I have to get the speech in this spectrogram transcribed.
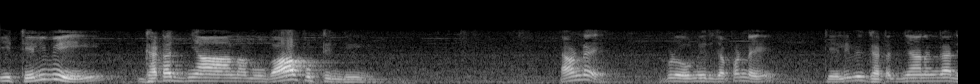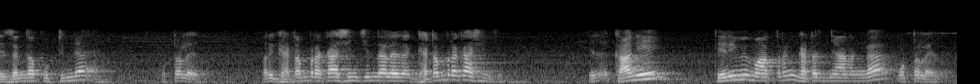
ఈ తెలివి ఘటజ్ఞానముగా పుట్టింది. ఏమండి? ఇప్పుడు మీరు చెప్పండి తెలివి ఘటజ్ఞానంగా నిజంగా పుట్టిందా? పుట్టలేదు. మరి ఘటం ప్రకాశించిందా లేదా? ఘటం ప్రకాశించింది. కానీ తెలివి మాత్రం ఘటజ్ఞానంగా పుట్టలేదు.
